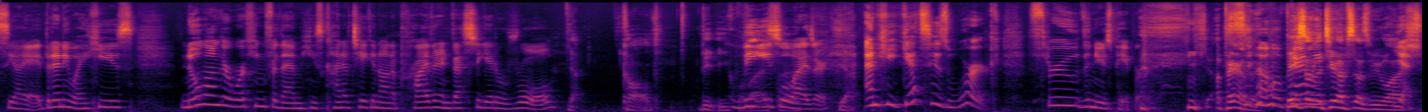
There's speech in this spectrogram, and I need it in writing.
CIA. But anyway, he's no longer working for them. He's kind of taken on a private investigator role yeah, called the Equalizer. the equalizer. Yeah. And he gets his work through the newspaper. apparently, So based on the two episodes we watched. yes.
